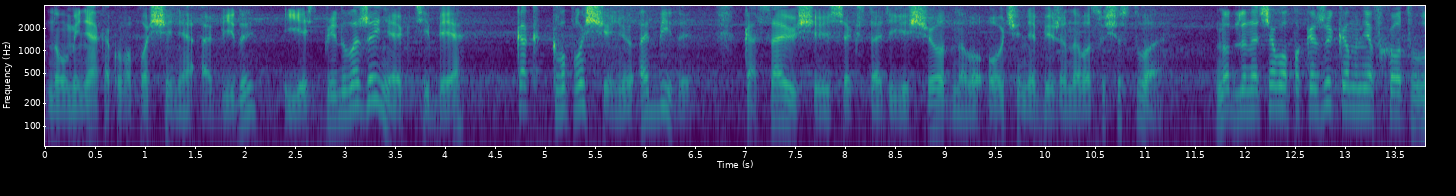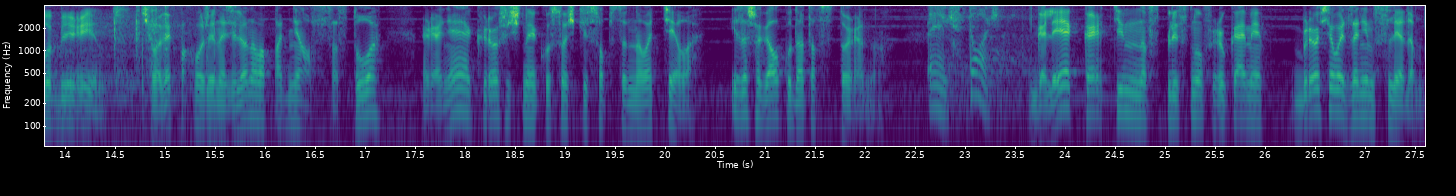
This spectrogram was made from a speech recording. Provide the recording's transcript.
Но у меня, как у воплощения обиды, есть предложение к тебе, как к воплощению обиды, касающееся, кстати, еще одного очень обиженного существа. Но для начала покажи-ка мне вход в лабиринт. Человек, похожий на зеленого, поднялся со стула, роняя крошечные кусочки собственного тела, и зашагал куда-то в сторону – «Эй, стой!» Галея, картинно всплеснув руками, бросилась за ним следом,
